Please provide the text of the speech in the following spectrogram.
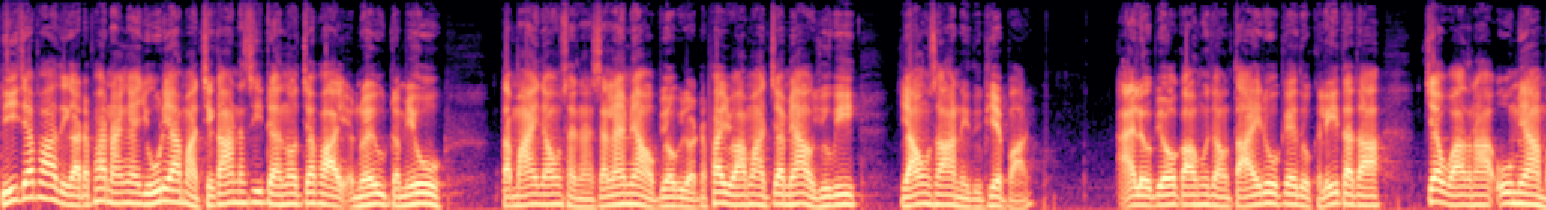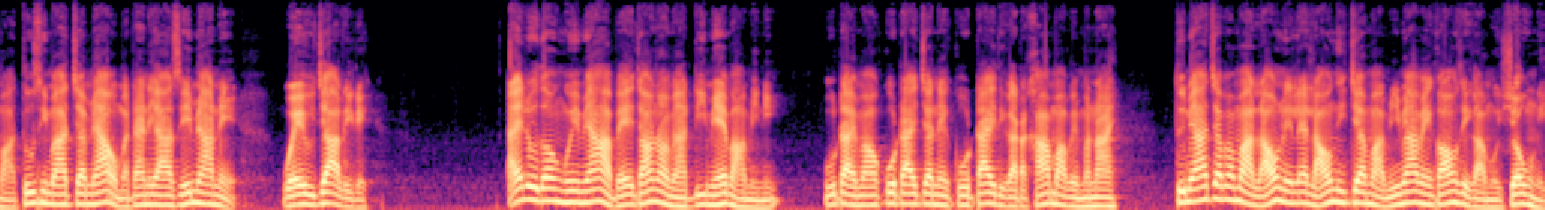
ဒီကြက်ဖာစီကတစ်ဖက်နိုင်ငံရိုးရမှာခြေကားနှစ်စီးတန်သောကြက်ဖာကြီးအနွယ်ဦးတစ်မျိုးတမိုင်းချောင်းဆန်ဆန်ဇလန်းများကိုပြောပြီးတော့တစ်ဖက်ရွာမှာကြက်များကိုယူပြီးရောင်းစားနေသူဖြစ်ပါတယ်အဲလိုပြောကောင်းမှုကြောင့်တာရီတို့ကဲ့သို့ကလေးတသားကြက်ဝါသနာအိုးများမှာသူစီမှာကြက်များကိုမတန်တရားဈေးများနဲ့ဝယ်ယူကြလေတယ်အဲလိုသောငွေများကဘယ်အကြောင်းကြောင့်များတီးမြဲပါမည်နိဦးတိုင်မောင်ကိုတိုက်ချက်နဲ့ကိုတိုက်ဒီကတခါမှပဲမနိုင်သူများကြက်ဘက်မှလောင်းနေလဲလောင်းဒီကြက်မှမိမပင်ကောင်းစီကမှုရှုံးနေ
